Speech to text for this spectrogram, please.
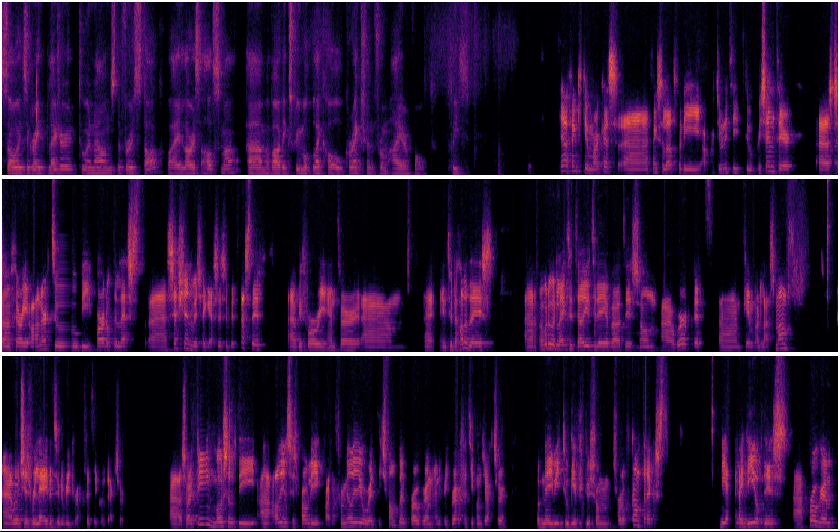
So it's a great pleasure to announce the first talk by Lars Aalsma um, about extremal black hole correction from Iyer Please. Yeah, thank you, Marcus. Uh, thanks a lot for the opportunity to present here. Uh, so I'm very honored to be part of the last uh, session, which I guess is a bit festive uh, before we enter um, uh, into the holidays. Uh, what I would like to tell you today about is some work that um, came out last month uh, which is related to the gravity conjecture. Uh, so I think most of the uh, audience is probably quite familiar with the Swampland program and the gravity conjecture, but maybe to give you some sort of context, the idea of this uh, program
